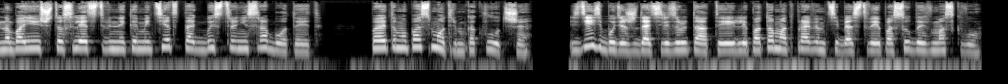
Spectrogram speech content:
Но боюсь, что Следственный комитет так быстро не сработает. Поэтому посмотрим, как лучше. Здесь будешь ждать результаты или потом отправим тебя с твоей посудой в Москву».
